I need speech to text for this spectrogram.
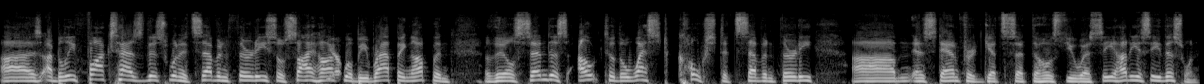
Uh, I believe Fox has this one at 7:30, so Cyhawk will be wrapping up, and they'll send us out to the West Coast at 7:30 um, as Stanford gets set to host USC. How do you see this one?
